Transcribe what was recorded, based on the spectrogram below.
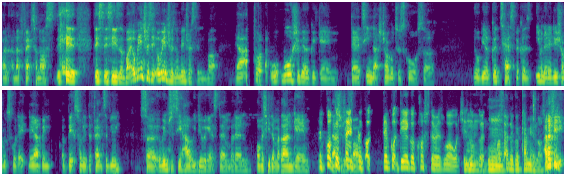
an, an effect on us this this season. But it'll be interesting. It'll be interesting. It'll be interesting. But yeah, I feel like W- Wolves should be a good game. They're a team that struggled to score, so it will be a good test because even though they do struggle to score, they, they have been a bit solid defensively. So it'll be interesting to see how we do against them. But then obviously the Milan game, They've got good should players. They've got they've got Diego Costa as well, which is not good. Mm. Also had a good cameo last I don't think.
